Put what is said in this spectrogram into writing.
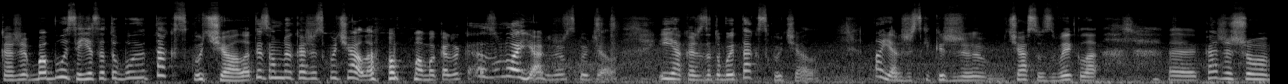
Каже, бабуся, я за тобою так скучала. Ти за мною каже, скучала. Мама каже, ну а як же скучала? І я каже, за тобою так скучала. Ну, а як же, скільки ж е, часу звикла. Е, Каже, що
